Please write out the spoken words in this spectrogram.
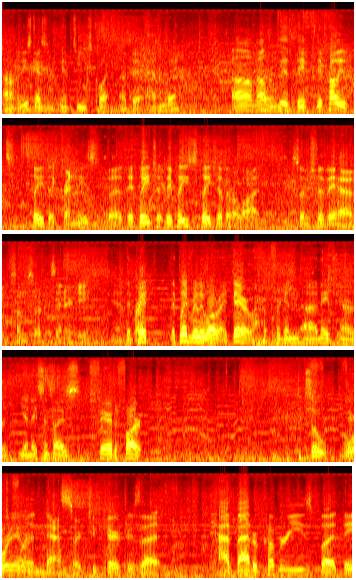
I don't know. These guys have teams quite a bit, haven't they? Um, I don't think they they probably t- played like friendlies, but they play each, they play used to play each other a lot. So I'm sure they have some sort of synergy. Yeah, they Right. played. They played really well right there. Friggin' uh, Nate, or yeah, Nate Senpai's fair to fart. So Wario and Ness are two characters that have bad recoveries, but they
